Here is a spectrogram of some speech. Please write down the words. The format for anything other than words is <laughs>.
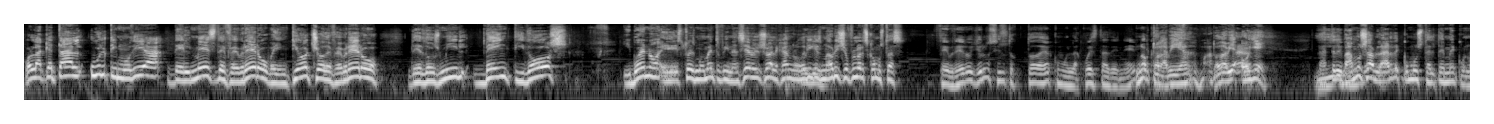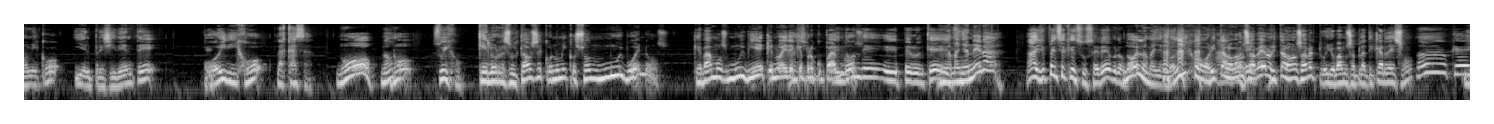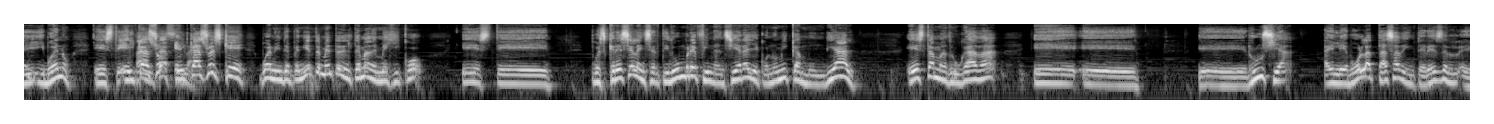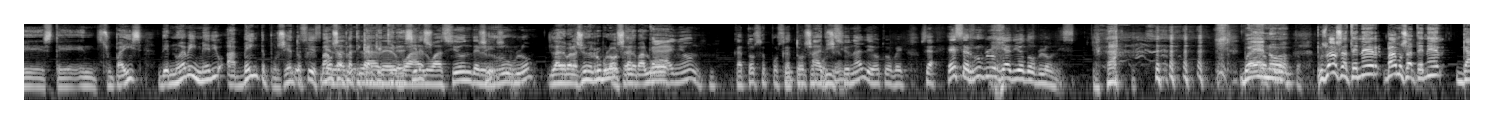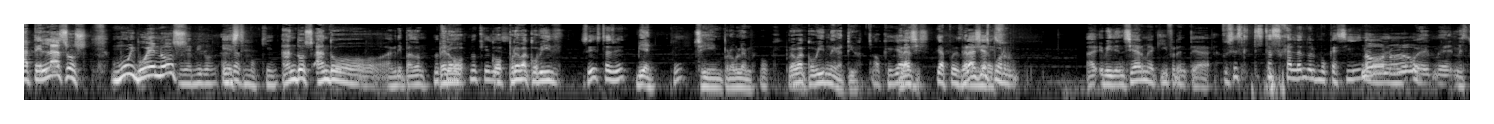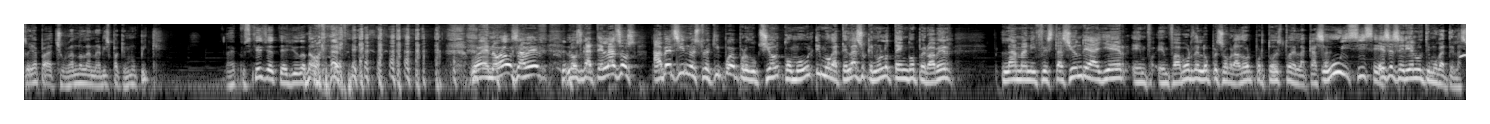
Hola, ¿qué tal? Último día del mes de febrero, 28 de febrero de 2022. Y bueno, esto es Momento Financiero. Yo soy Alejandro Rodríguez. Mauricio Flores, ¿cómo estás? Febrero, yo lo siento todavía como la cuesta de enero. No, todavía, todavía. Oye, y vamos a hablar de cómo está el tema económico y el presidente hoy dijo, La casa, no, ¿no? no, Su hijo. que los resultados económicos son muy buenos, que vamos muy bien, que no hay de Ah, qué preocuparnos. ¿En dónde? Eh, ¿Pero en qué? En la mañanera. Ah, yo pensé que en su cerebro. No, en la mañana lo <laughs> dijo. Ahorita Ah, lo vamos a ver, ahorita lo vamos a ver. Tú y yo vamos a platicar de eso. Ah, ok. Y, y bueno, este, el caso, el caso es que, bueno, independientemente del tema de México, este, pues crece la incertidumbre financiera y económica mundial. Esta madrugada, eh, eh, eh, Rusia elevó la tasa de interés del, eh, este, en su país de 9,5 a 20%. Pues sí, es que Vamos a la- platicar la qué quiere decir eso. devaluación del Sí, sí. rublo La devaluación del rublo se devaluó. Cañón. 14%, 14%. adicional de otro. ve- O sea, ese rublo ya dio doblones. <laughs> <laughs> Bueno, pues vamos a tener, vamos a tener gatelazos muy buenos. Este, Oye, amigo, ¿andas moquín? Ando, ando agripadón, ¿No pero no co- prueba COVID ¿Sí? ¿Estás bien? bien, ¿Sí? sin problema. Prueba COVID negativa. Ok, ya- Gracias. ya puedes dar Gracias por evidenciarme aquí frente a. Pues es que te estás jalando el mocasín. No, hermano. no, eh, me, me estoy apachurrando la nariz para que no pique. Ay, pues que yo te ayudo a No. <laughs> Bueno, vamos a ver los gatelazos. A ver si nuestro equipo de producción, como último gatelazo, que no lo tengo, pero a ver, la manifestación de ayer en, en favor de López Obrador por todo esto de la casa. Uy, sí, se- Ese sería el último gatelazo.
